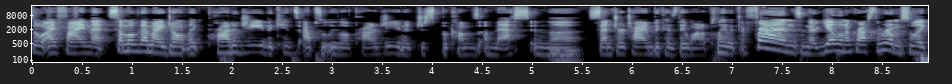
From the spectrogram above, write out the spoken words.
So I find that some of them I don't like Prodigy. The kids absolutely love Prodigy, and it just becomes a mess in the Mhm. center time because they want to play with their friends and they're yelling across the room. So like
